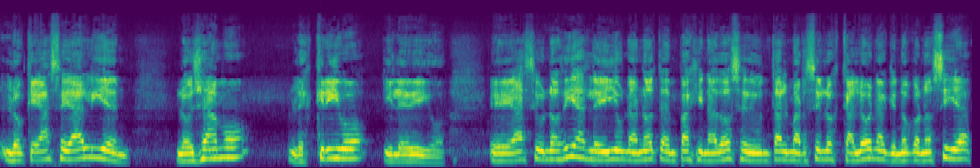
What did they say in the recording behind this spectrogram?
lo que hace alguien, lo llamo, le escribo y le digo. Eh, hace unos días leí una nota en página 12 de un tal Marcelo Escalona que no conocía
